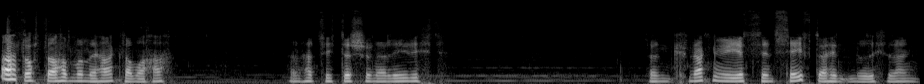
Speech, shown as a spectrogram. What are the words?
Ach doch, da haben wir eine Haarklammer, ha. Dann hat sich das schon erledigt. Dann knacken wir jetzt den Safe da hinten, würde ich sagen.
